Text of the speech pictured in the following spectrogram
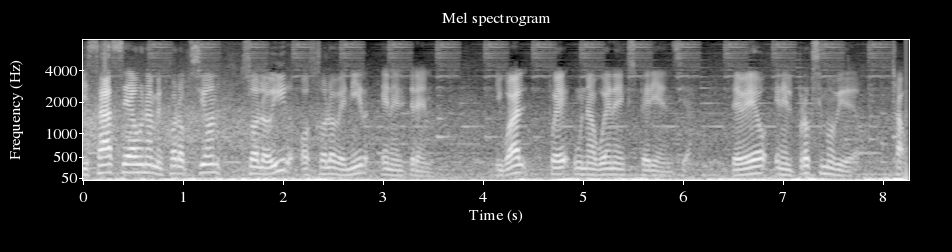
Quizás sea una mejor opción solo ir o solo venir en el tren. Igual fue una buena experiencia. Te veo en el próximo video. Chao.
